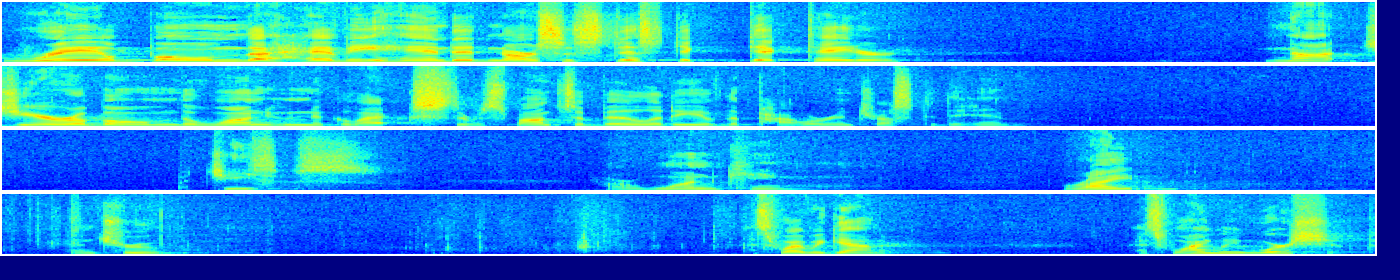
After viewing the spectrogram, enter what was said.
Rehoboam, the heavy handed, narcissistic dictator. Not Jeroboam, the one who neglects the responsibility of the power entrusted to him. But Jesus, our one King, right and true. That's why we gather. That's why we worship.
